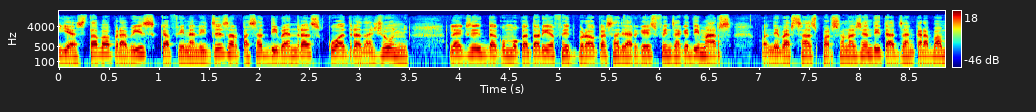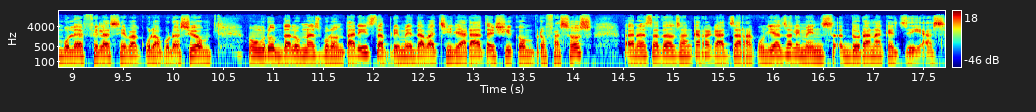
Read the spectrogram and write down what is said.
i estava previst que finalitzés el passat divendres 4 de juny. L'èxit de convocatòria ha fet, però, que s'allargués fins aquest dimarts, quan diverses persones i entitats encara van voler fer la seva col·laboració. Un grup d'alumnes voluntaris de primer de batxillerat, així com professors, han estat els encarregats de recollir els aliments durant aquests dies.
